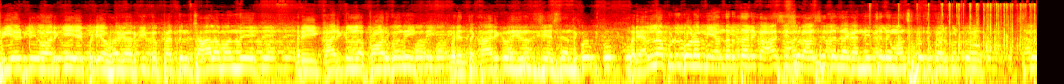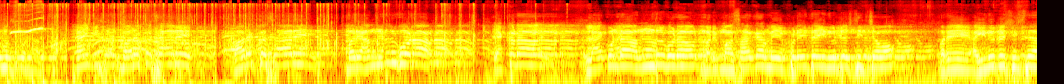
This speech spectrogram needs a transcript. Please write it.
పిఐటి వారికి ఏపీడీఎఫ్ గారికి ఇంకా పెద్దలు చాలా మంది మరి కార్యక్రమంలో పాల్గొని మరి ఇంత కార్యక్రమం చేసేందుకు చేసినందుకు మరి ఎల్లప్పుడూ కూడా మీ అందరి తాలూకు ఆశీస్సులు ఆశీస్సులు నాకు అందించాలని మనస్ఫూర్తి కోరుకుంటూ సెలవు తీసుకుంటాను థ్యాంక్ యూ సార్ మరొకసారి మరొకసారి మరి అందరూ కూడా ఎక్కడ లేకుండా అందరూ కూడా మరి మా సహకారం మేము ఎప్పుడైతే ఇన్విటేషన్ ఇచ్చామో మరి ఇన్విటేషన్ ఇచ్చిన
